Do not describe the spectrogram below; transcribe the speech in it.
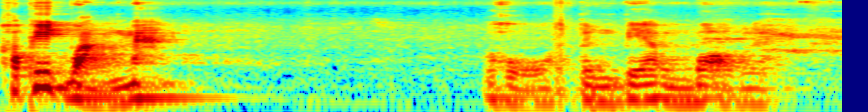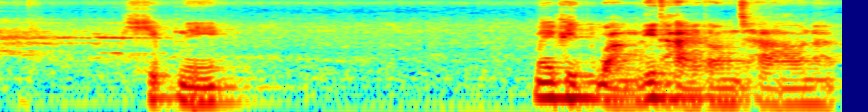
เขาผิดหวังนะ โอ้โห ตึงเปี้ยผมบอกเลย คลิปนี้ ไม่ผิดหวังที่ถ่ายตอนเช้านะ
